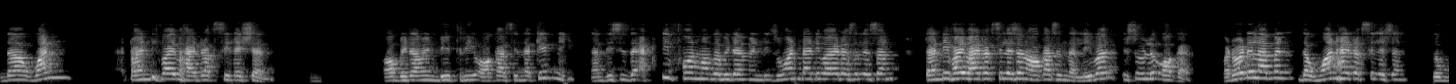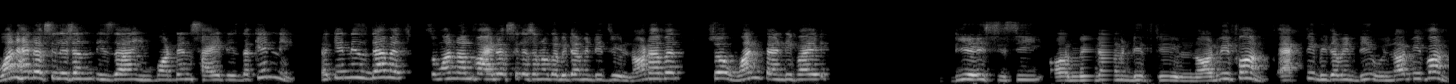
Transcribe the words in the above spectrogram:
the 125 hydroxylation of vitamin D3 occurs in the kidney, and this is the active form of the vitamin D. So 125 hydroxylation, 25 hydroxylation occurs in the liver, it will occur. But what will happen? The one hydroxylation, the one hydroxylation is the important site is the kidney. The kidney is damaged. So one alpha hydroxylation of the vitamin D3 will not happen. So 125 DHCC or vitamin D3 will not be formed. Active vitamin D will not be formed.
